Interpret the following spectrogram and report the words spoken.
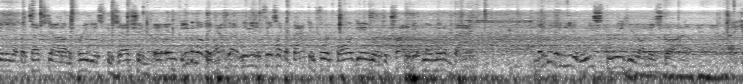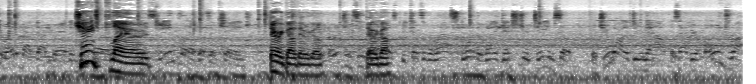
Giving up a touchdown on the previous possession, and, even though they have that lead, it feels like a back and forth ball game where to try to get momentum back, maybe they need at least three here on this drive. I think you're right about that, Brandon. Change players. There we go, there we go. There we go. Because of the last score that went against your team. So what you want to do now is have your own drive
